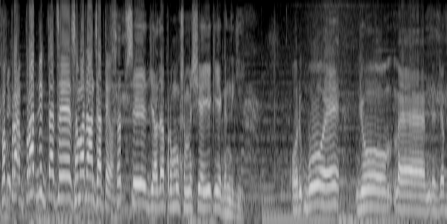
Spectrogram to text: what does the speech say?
प्राथमिकता से समाधान चाहते हो? सबसे ज़्यादा प्रमुख समस्या ये कि ये गंदगी। और वो है जो जब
